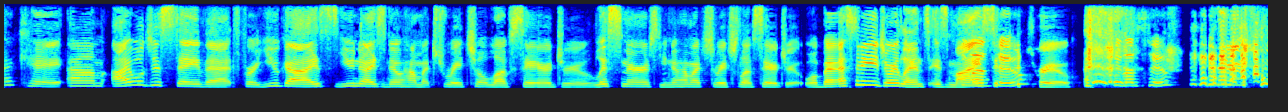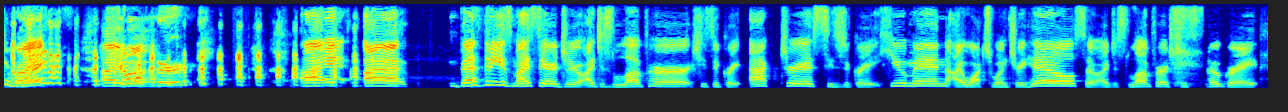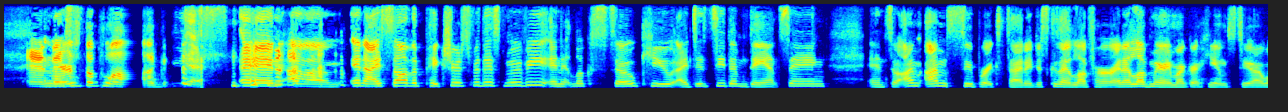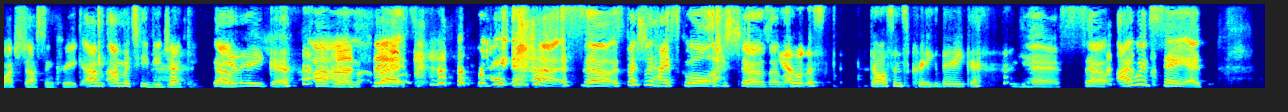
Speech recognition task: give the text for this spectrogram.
Okay. Um, I will just say that for you guys, you guys know how much Rachel loves Sarah Drew. Listeners, you know how much Rachel loves Sarah Drew. Well, Bethany Joy Lenz is my loves Sarah who? Drew. she loves who right? I know. I uh Bethany is my Sarah Drew. I just love her. She's a great actress. She's a great human. I watch One Tree Hill, so I just love her. She's so great. And And there's the plug. Yes. And um and I saw the pictures for this movie and it looks so cute. I did see them dancing. And so I'm I'm super excited just because I love her and I love Mary Margaret Humes too. I watched Dawson Creek. I'm I'm a TV junkie. So yeah, there you go. Um but right so especially high school shows. I Yeah, love Dawson's Creek. There you go. Yes. So I would say I,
